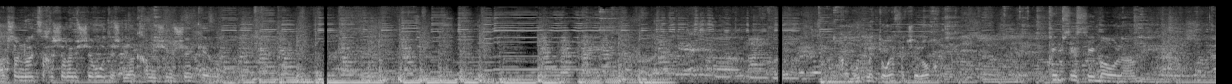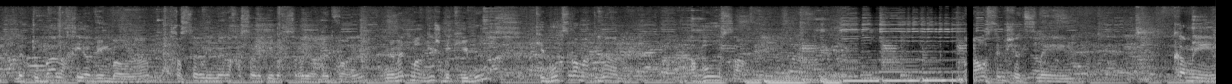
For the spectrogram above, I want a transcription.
רק שאני לא אצטרך לשלם שירות, יש לי רק 50 שקל. של אוכל. הכי בסיסי בעולם, מתובל הכי עדין בעולם, חסר לי מלח, חסר לי פיבה, חסר לי הרבה דברים. אני באמת מרגיש בקיבוץ, קיבוץ רמת גן, הבורסה. מה עושים כשצמאים? קמים,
